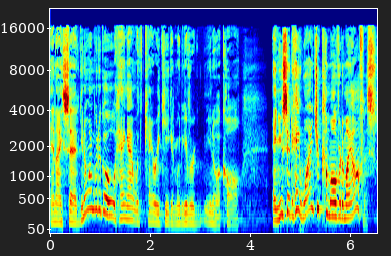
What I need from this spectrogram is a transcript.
and I said, you know what, I'm going to go hang out with Carrie Keegan. I'm going to give her, you know, a call. And you said, hey, why don't you come over to my office?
